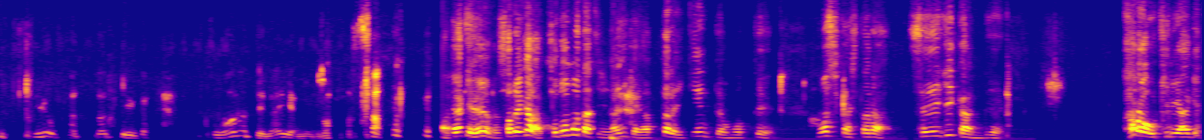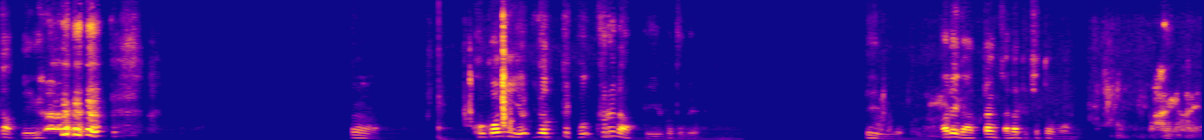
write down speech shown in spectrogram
う。強かったっていうか、怖がってないやんね、さ。あやけん、それが子供たちに何かやったらいけんって思って、もしかしたら正義感で腹を切り上げたっていう。うん、ここに寄ってこ来るなっていうことで。っていう、あれがあったんかなってちょっと思う。はいはい。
